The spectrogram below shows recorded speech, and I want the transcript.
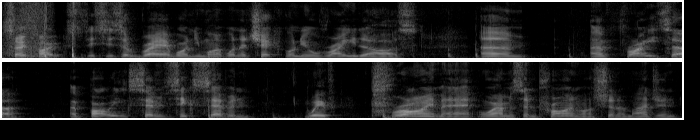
So, folks, this is a rare one. You might want to check on your radars. Um, a freighter, a Boeing 767 with Prime Air, or Amazon Prime, I should imagine.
